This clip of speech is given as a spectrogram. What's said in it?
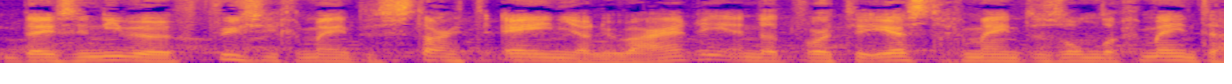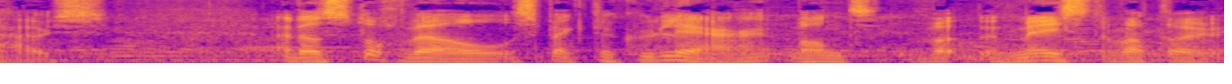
deze nieuwe fusiegemeente start 1 januari... en dat wordt de eerste gemeente zonder gemeentehuis. En dat is toch wel spectaculair, want het meeste wat er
